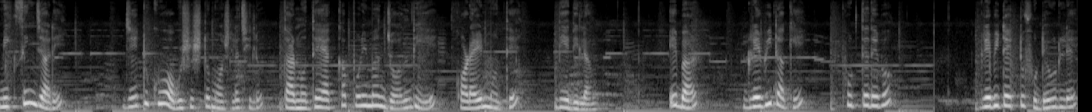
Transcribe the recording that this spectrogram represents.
মিক্সিং জারে যেটুকু অবশিষ্ট মশলা ছিল তার মধ্যে এক কাপ পরিমাণ জল দিয়ে কড়াইয়ের মধ্যে দিয়ে দিলাম। এবার গ্রেভিটাকে ফুটতে দেব। গ্রেভিটা একটু ফুটে উঠলে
